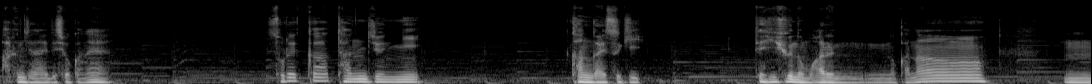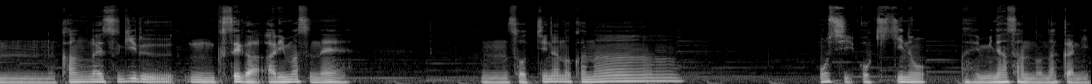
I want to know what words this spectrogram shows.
あるんじゃないでしょうかね。それか単純に考えすぎっていうのもあるのかなうん考えすぎる、うん、癖がありますねうんそっちなのかなもしお聞きの皆さんの中に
